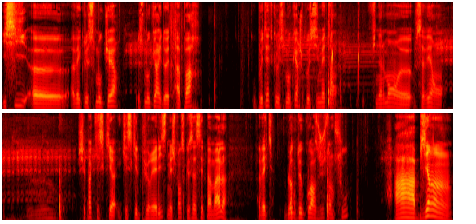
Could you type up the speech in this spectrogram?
Ici, avec le smoker. Le smoker il doit être à part Ou peut-être que le smoker je peux aussi le mettre en Finalement vous savez en Je sais pas qu'est-ce qui, est le plus réaliste Mais je pense que ça c'est pas mal Avec bloc de quartz juste en dessous Ah bien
